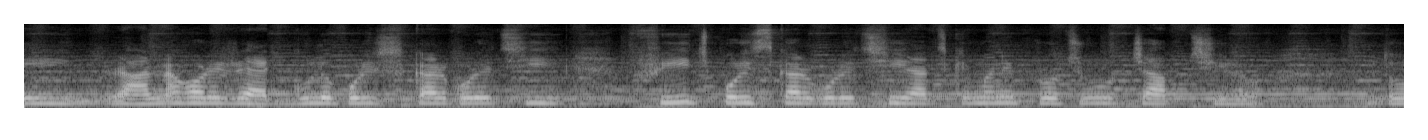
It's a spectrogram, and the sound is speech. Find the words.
এই রান্নাঘরের র্যাকগুলো পরিষ্কার করেছি, ফ্রিজ পরিষ্কার করেছি, আজকে মানে প্রচুর চাপ ছিল। তো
